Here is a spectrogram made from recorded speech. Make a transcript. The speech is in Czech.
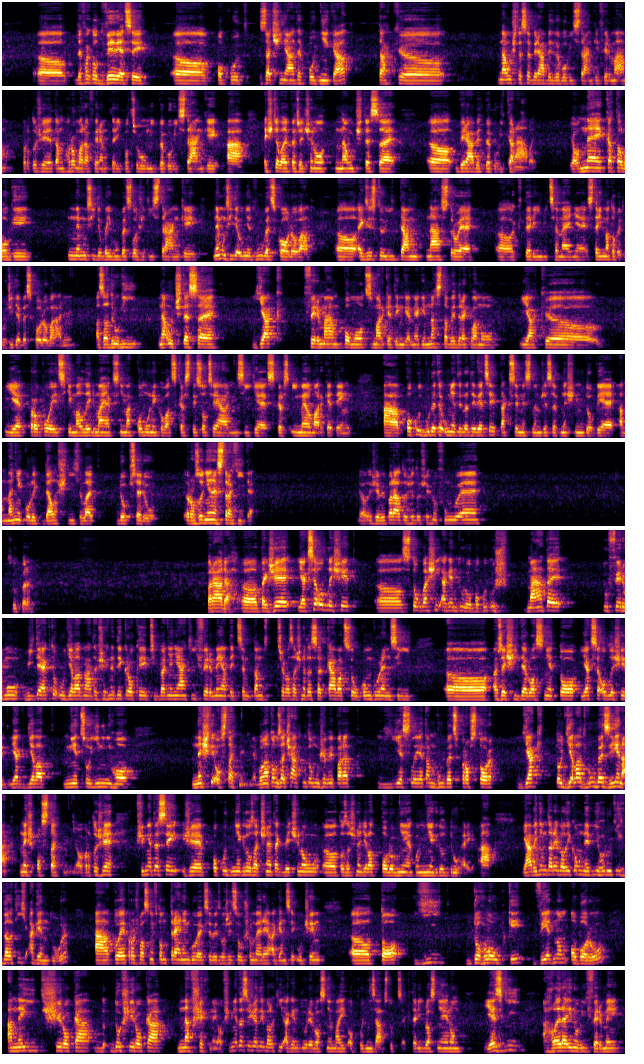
uh, de facto dvě věci. Uh, pokud začínáte podnikat, tak uh, naučte se vyrábět webové stránky firmám, protože je tam hromada firm, který potřebují mít webové stránky a ještě lépe řečeno, naučte se uh, vyrábět webové kanály. Jo, ne katalogy, nemusí to být vůbec složitý stránky, nemusíte umět vůbec kódovat, uh, existují tam nástroje, který víceméně, s kterými to vytvoříte bez kódování. A za druhý, naučte se, jak firmám pomoct s marketingem, jak jim nastavit reklamu, jak eh, je propojit s těma lidma, jak s nima komunikovat skrz ty sociální sítě, skrz e-mail marketing. A pokud budete umět tyhle ty věci, tak si myslím, že se v dnešní době a na několik dalších let dopředu rozhodně nestratíte. Jo, takže vypadá to, že to všechno funguje. Super. Paráda. Uh, takže jak se odlišit uh, s tou vaší agenturou, pokud už máte tu firmu, víte, jak to udělat, máte všechny ty kroky, případně nějaký firmy a teď se tam třeba začnete setkávat s tou konkurencí uh, a řešíte vlastně to, jak se odlišit, jak dělat něco jiného než ty ostatní. Nebo na tom začátku to může vypadat, jestli je tam vůbec prostor, jak to dělat vůbec jinak než ostatní. Jo? Protože všimněte si, že pokud někdo začne, tak většinou uh, to začne dělat podobně jako někdo druhý. A já vidím tady velikou nevýhodu těch velkých agentur a to je proč vlastně v tom tréninku, jak si vytvořit social media agenci, učím uh, to jít do hloubky v jednom oboru a nejít široka, do, široka na všechny. Všimněte si, že ty velké agentury vlastně mají obchodní zástupce, který vlastně jenom jezdí a hledají nové firmy,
